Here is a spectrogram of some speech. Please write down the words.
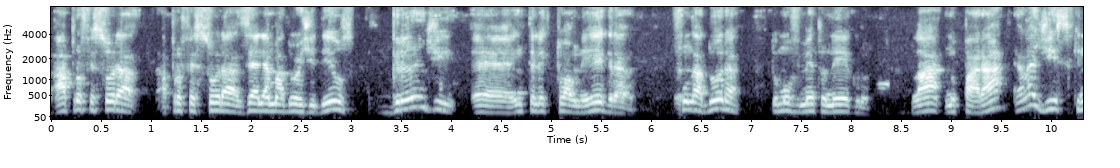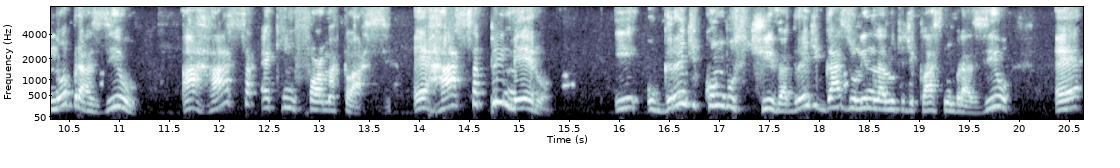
a professora a professora Zélia Amador de Deus, grande é, intelectual negra, fundadora do movimento negro lá no Pará, ela disse que no Brasil A raça é que informa a classe. É raça primeiro. E o grande combustível, a grande gasolina da luta de classe no Brasil é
